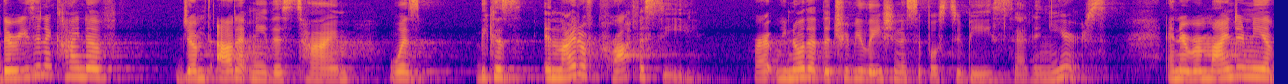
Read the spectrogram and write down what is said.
the reason it kind of jumped out at me this time was because, in light of prophecy, right, we know that the tribulation is supposed to be seven years. And it reminded me of,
